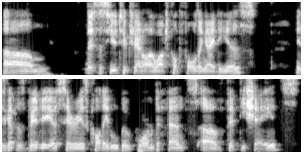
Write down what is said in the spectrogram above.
Um, there's this YouTube channel I watch called Folding Ideas. He's got this video series called A Lukewarm Defense of Fifty Shades.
